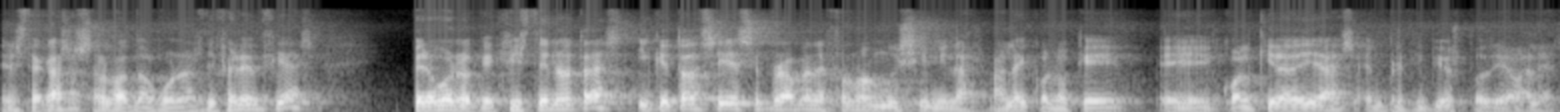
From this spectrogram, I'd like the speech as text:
en este caso salvando algunas diferencias, pero bueno, que existen otras y que todas ellas se programan de forma muy similar, ¿vale? con lo que eh, cualquiera de ellas en principio os podría valer.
